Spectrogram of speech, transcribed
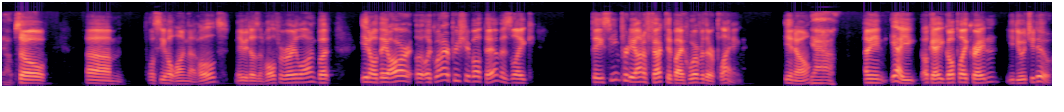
Yep. So, um, we'll see how long that holds. Maybe it doesn't hold for very long, but you know, they are like what I appreciate about them is like they seem pretty unaffected by whoever they're playing. You know, Yeah, I mean, yeah, you okay, you go play Creighton, you do what you do,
